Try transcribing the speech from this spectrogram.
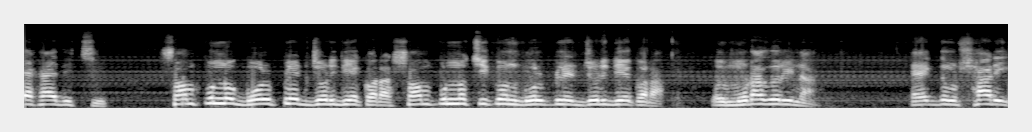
দেখায় দিচ্ছি। সম্পূর্ণ গোল প্লেট জড়ি দিয়ে করা, সম্পূর্ণ চিকন গোল প্লেট জড়ি দিয়ে করা, ওই মোটা জড়ি না। একদম শাড়ি।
